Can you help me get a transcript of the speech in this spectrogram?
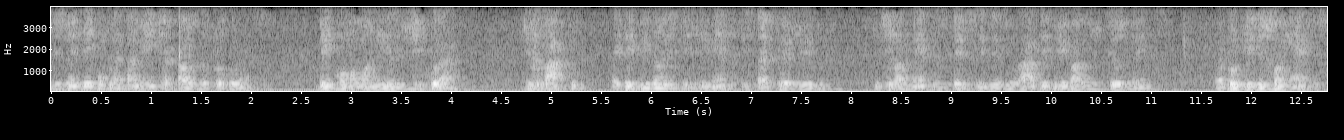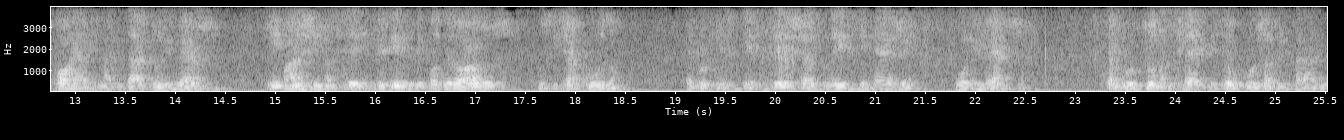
desvendei completamente a causa da tua doença, bem como a maneira de te curar. De fato, é devido ao esquecimento que estás perdido, que te lamentas de ter sido exilado e privado de teus bens. É porque desconheces qual é a finalidade do universo que imaginas serem felizes e poderosos os que te acusam. É porque esqueceste as leis que regem o universo que a fortuna segue seu curso arbitrário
